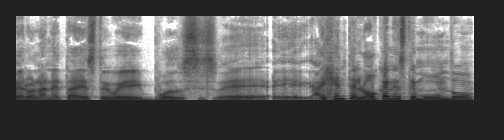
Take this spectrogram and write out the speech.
pero la neta, este güey, pues eh, eh, hay gente loca en este mundo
